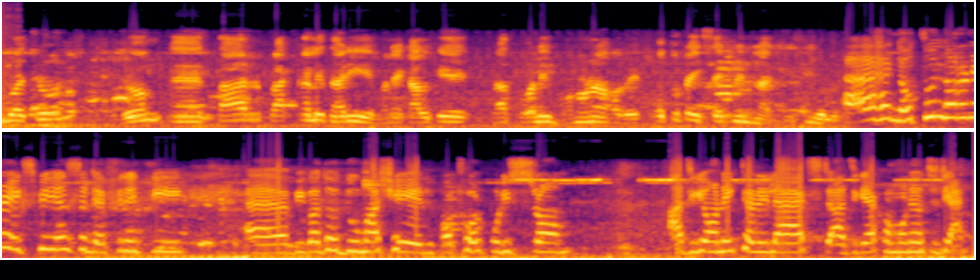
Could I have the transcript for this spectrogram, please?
নির্বাচন এবং তার প্রাককালে দাঁড়িয়ে মানে কালকে রাত গণনা হবে কতটা এক্সাইটমেন্ট আহ, হ্যাঁ, নতুন ধরনের এক্সপিরিয়েন্স ডেফিনেটলি বিগত দু মাসের কঠোর পরিশ্রম আজকে অনেকটা রিল্যাক্সড আজকে এখন মনে হচ্ছে যে এত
